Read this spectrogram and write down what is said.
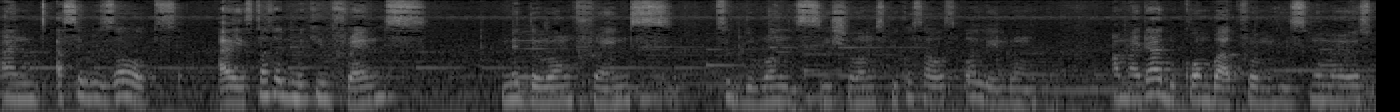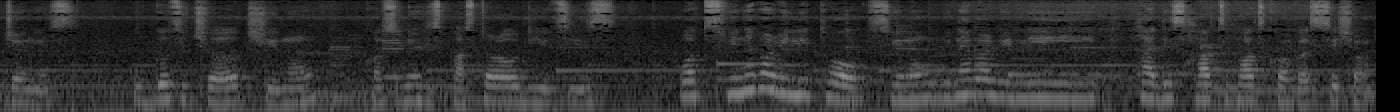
And as a result, I started making friends, made the wrong friends, took the wrong decisions because I was all alone. And my dad would come back from his numerous journeys. We'd go to church, you know, continue his pastoral duties. But we never really talked, you know, we never really had this heart to heart conversation.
